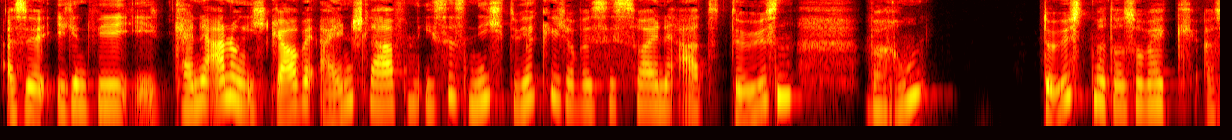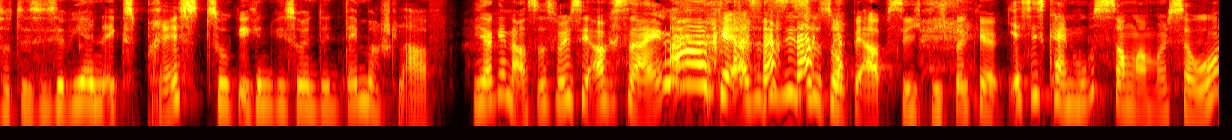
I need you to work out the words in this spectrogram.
Also irgendwie, keine Ahnung, ich glaube, einschlafen ist es nicht wirklich, aber es ist so eine Art Dösen. Warum döst man da so weg? Also das ist ja wie ein Expresszug irgendwie so in den Dämmerschlaf. Ja genau, so soll sie auch sein. Okay, also das ist ja so beabsichtigt, okay. Es ist kein Muss, sagen wir mal so.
